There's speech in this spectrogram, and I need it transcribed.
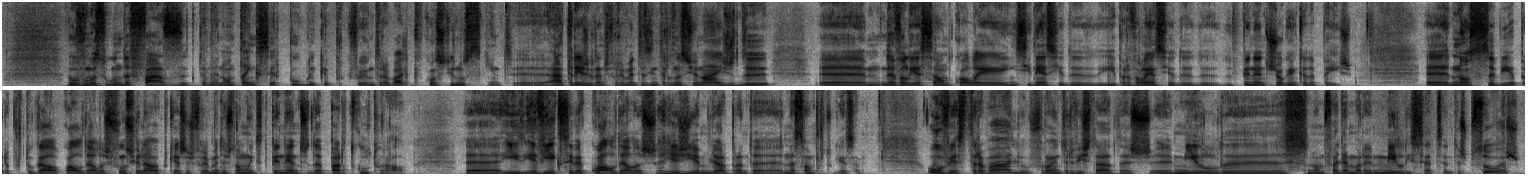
Houve uma segunda fase, que também não tem que ser pública, porque foi um trabalho que consistiu no seguinte: uh, há três grandes ferramentas internacionais de uh, avaliação de qual é a incidência de, e a prevalência de, de, de dependente de jogo em cada país. Uh, não se sabia para Portugal qual delas funcionava, porque estas ferramentas estão muito dependentes da parte cultural. Uh, e havia que saber qual delas reagia melhor perante a, a nação portuguesa. Houve esse trabalho, foram entrevistadas uh, mil, uh, se não me falha a memória, 1.700 pessoas,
